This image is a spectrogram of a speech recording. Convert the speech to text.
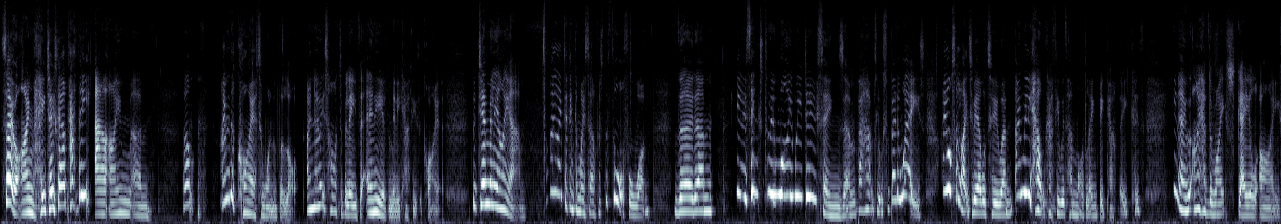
So I'm HO Scale Kathy, and I'm, um, well, I'm the quieter one of the lot. I know it's hard to believe that any of the mini Kathys are quiet, but generally I am. Like to think of myself as the thoughtful one that, um, you know, thinks through why we do things and perhaps looks for better ways. I also like to be able to, um, I really help Kathy with her modelling, Big Kathy, because, you know, I have the right scale eyes.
